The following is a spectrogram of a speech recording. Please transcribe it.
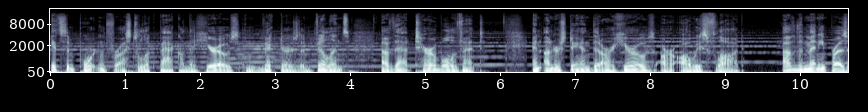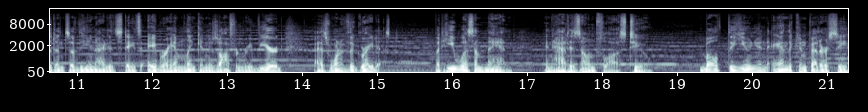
it's important for us to look back on the heroes and victors and villains of that terrible event and understand that our heroes are always flawed. Of the many presidents of the United States, Abraham Lincoln is often revered as one of the greatest, but he was a man and had his own flaws too. Both the Union and the Confederacy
